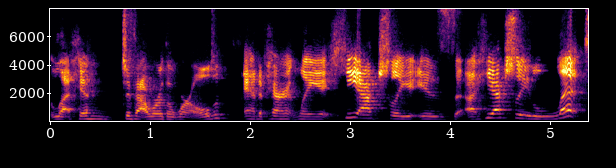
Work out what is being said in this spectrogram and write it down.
let him devour the world. And apparently, he actually is, uh, he actually let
